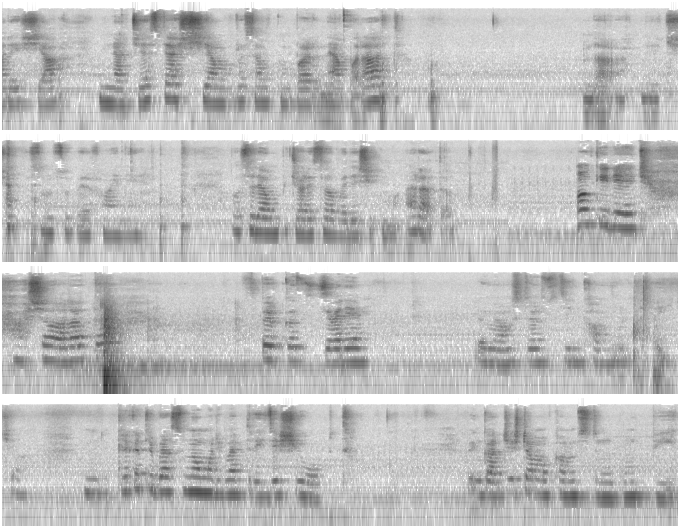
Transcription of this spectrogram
are și ea din acestea și am vrut să-mi cumpăr neapărat. Da, deci sunt super faine. O să le iau în picioare să vedeți și cum arată. Ok, deci așa arată. Sper că se vede. Eu mi-am strâns puțin cam mult aici. Cred că trebuia să mi-o mărimea 38. Pentru că aceștia mă cam strâng un pic.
